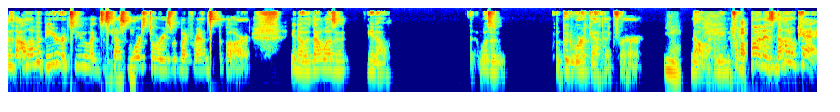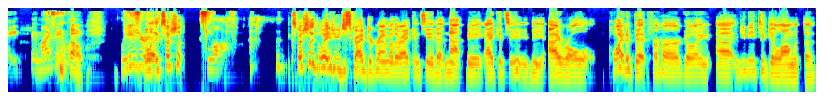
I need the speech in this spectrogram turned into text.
I'll have a beer or two and discuss war stories with my friends at the bar. You know, that wasn't, you know, that wasn't a good work ethic for her. No. No, I mean, fun uh, is not okay in my family. No. Leisure well, especially sloth especially the way you described your grandmother i can see that not being i can see the eye roll quite a bit for her going uh you need to get along with the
